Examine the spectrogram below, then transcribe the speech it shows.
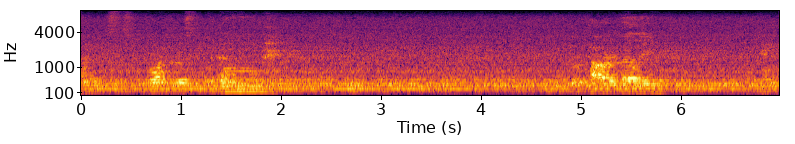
And walk those down. And.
